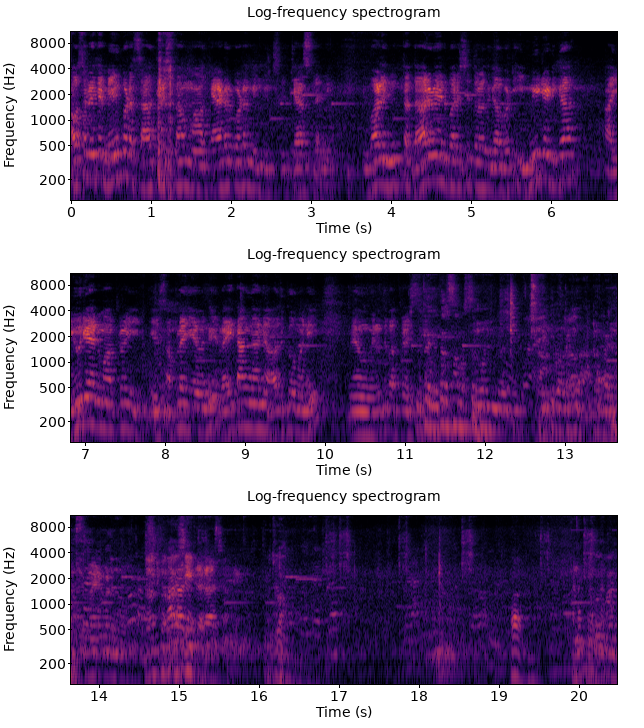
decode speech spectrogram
అవసరమైతే మేము కూడా సహకరిస్తాం. మా క్యాడర్ కూడా మీకు చేస్తుంది ఇవాళ ఇంత దారుణమైన పరిస్థితులు ఉంది కాబట్టి ఇమ్మీడియట్గా ఆ యూరియాని మాత్రం సప్లై చేయమని రైతాంగాన్ని ఆదుకోమని మేము వినతి పత్రం ఇతర ఇస్తున్నాం సమస్యలు కూడా ఉన్నాయి.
